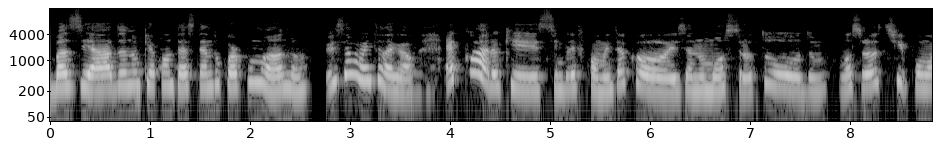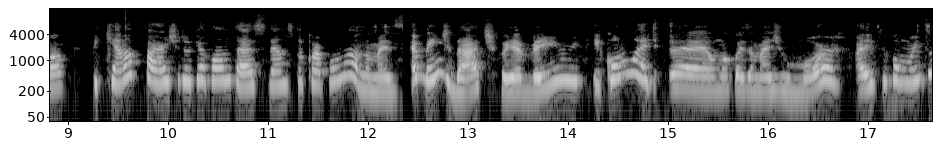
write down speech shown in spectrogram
baseada no que acontece dentro do corpo humano. Isso é muito legal. É claro que simplificou muita coisa, não mostrou tudo, mostrou, tipo, uma pequena parte do que acontece dentro do corpo humano, mas é bem didático e é bem. E como é, é uma coisa mais de humor, aí ficou muito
